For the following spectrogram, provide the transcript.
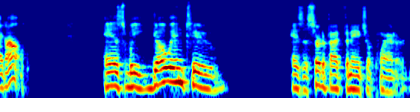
at all. As we go into, as a certified financial planner,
